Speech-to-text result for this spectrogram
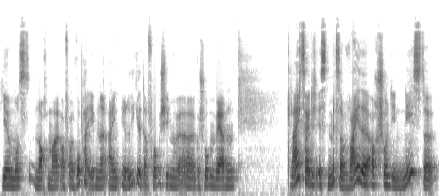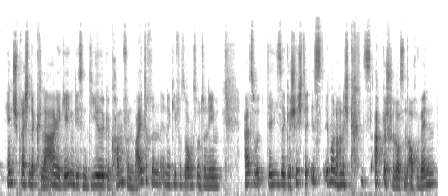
Hier muss nochmal auf Europaebene ein Riegel davor äh, geschoben werden. Gleichzeitig ist mittlerweile auch schon die nächste entsprechende Klage gegen diesen Deal gekommen von weiteren Energieversorgungsunternehmen. Also diese Geschichte ist immer noch nicht ganz abgeschlossen, auch wenn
